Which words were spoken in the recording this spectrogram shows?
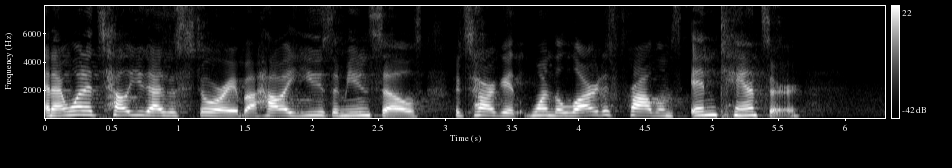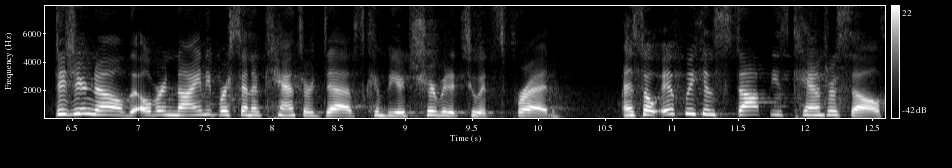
and I want to tell you guys a story about how I use immune cells to target one of the largest problems in cancer. Did you know that over 90% of cancer deaths can be attributed to its spread? And so, if we can stop these cancer cells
